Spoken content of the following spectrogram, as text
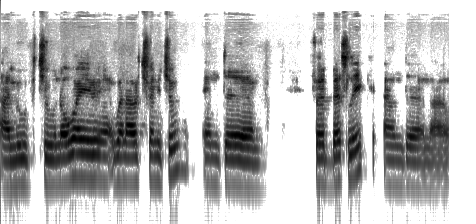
I moved to Norway when I was 22 in the third best league, and uh, now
